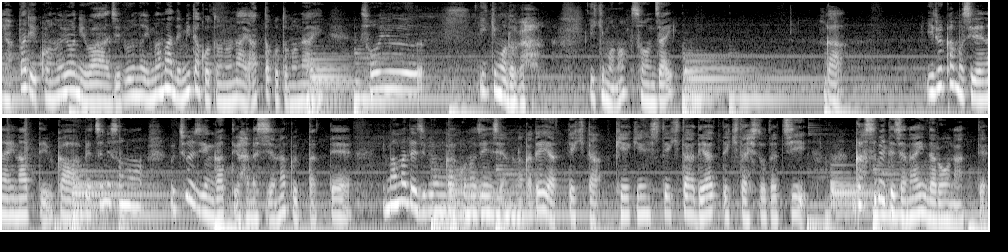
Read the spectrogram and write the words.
やっぱりこの世には自分の今まで見たことのない会ったこともないそういう生き物が生き物？存在？がいるかもしれないなっていうか別にその宇宙人がっていう話じゃなくったって今まで自分がこの人生の中でやってきた経験してきた出会ってきた人たちが全てじゃないんだろうなって。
